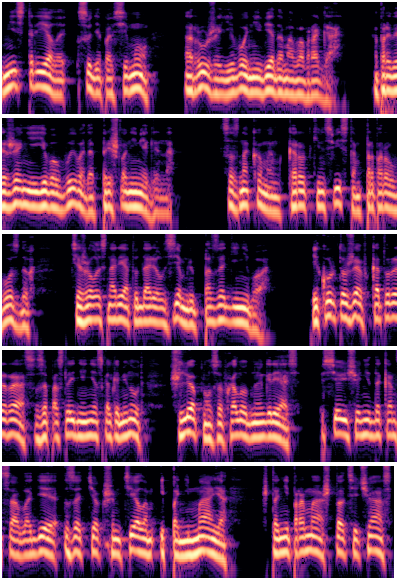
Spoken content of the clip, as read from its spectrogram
Не стрелы, судя по всему, оружие его неведомого врага. Опровержение его вывода пришло немедленно. Со знакомым коротким свистом пропорол воздух, тяжелый снаряд ударил землю позади него. И Курт уже в который раз за последние несколько минут шлепнулся в холодную грязь, все еще не до конца владея затекшим телом и понимая, что не промажь тот сейчас,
